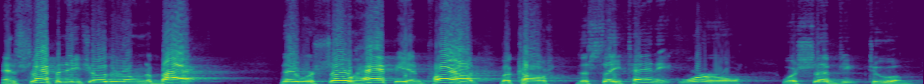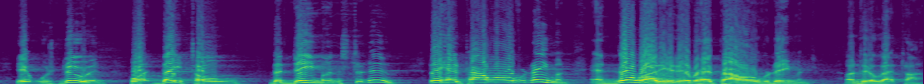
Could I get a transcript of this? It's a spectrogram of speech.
and slapping each other on the back. They were so happy and proud because the satanic world was subject to them. It was doing what they told the demons to do. They had power over demons, and nobody had ever had power over demons until that time.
